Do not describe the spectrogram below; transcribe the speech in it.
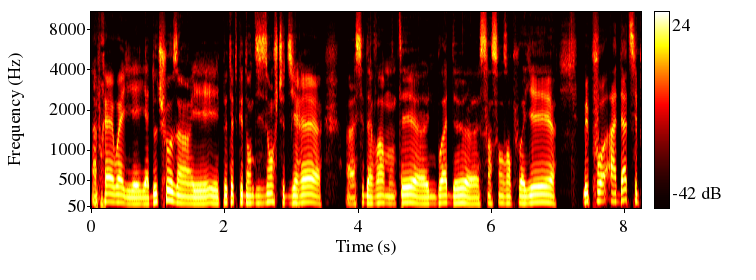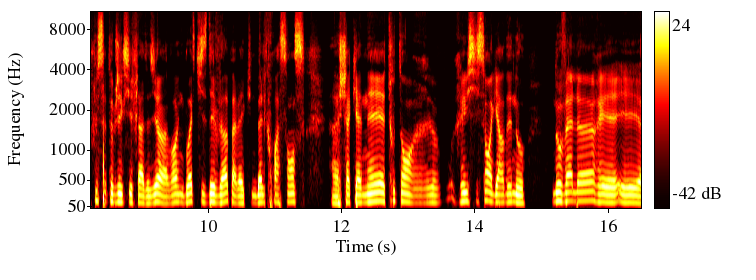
Après, ouais, il y a, d'autres choses, hein, et, peut-être que dans dix ans, je te dirais, euh, c'est d'avoir monté euh, une boîte de 500 employés. Mais pour à date, c'est plus cet objectif-là, de dire avoir une boîte qui se développe avec une belle croissance chaque année, tout en réussissant à garder nos nos valeurs et, et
